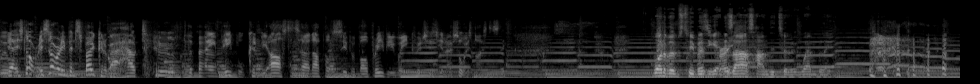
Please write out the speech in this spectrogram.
We'll- Yeah, it's not. It's not really been spoken about how two of the main people could be asked to turn up on Super Bowl preview week, which is, you know, it's always nice to see. One of them's too busy getting his ass handed to him at Wembley.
